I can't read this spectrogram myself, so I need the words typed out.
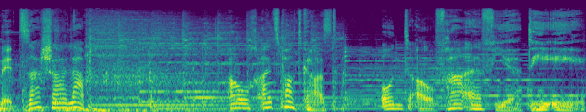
mit Sascha Lapp. Auch als Podcast und auf hr4.de.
